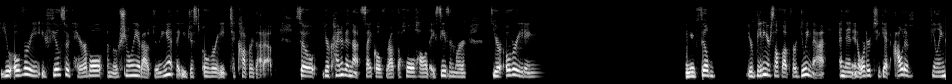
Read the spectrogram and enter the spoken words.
you overeat, you feel so terrible emotionally about doing it that you just overeat to cover that up. So you're kind of in that cycle throughout the whole holiday season where you're overeating. You feel you're beating yourself up for doing that. And then in order to get out of feeling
